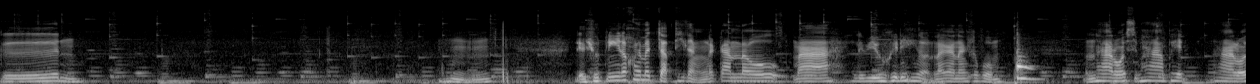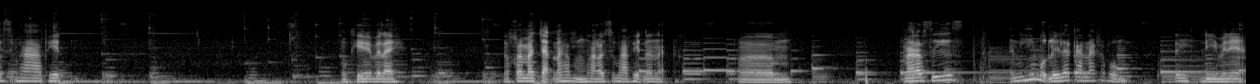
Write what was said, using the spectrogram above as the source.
เกิน เดี๋ยวชุดนี้เราค่อยมาจัดทีหลังแล้วกันเรามารีวิวแค่นี้ก่อนแล้วกันนะครับผม มันห้าร้อยสิบห้าเพชรห้าร้อยสิบห้าเพชรโอเค ไม่เป็นไร เราค่อยมาจัดนะครับผมห้าร้อยสิบห้าเพชรนั่นน่ะเอ่อมาเราซื้อ อันนี้ให้หมดเลยแล้วกันนะครับผม เอ้ยดีไหมเนี่ย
